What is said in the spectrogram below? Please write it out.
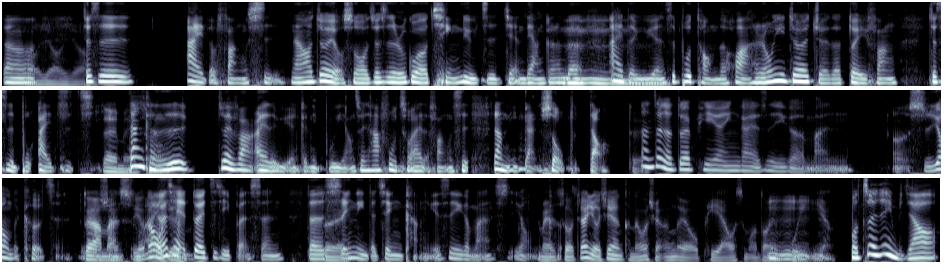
嗯、有有有，就是爱的方式。然后就有说，就是如果情侣之间两个人的爱的语言嗯是不同的话，很容易就会觉得对方就是不爱自己。对，没但可能是对方爱的语言跟你不一样，所以他付出爱的方式让你感受不到。对那这个对 P N 应该也是一个蛮呃实用的课程，对啊蛮实用而且对自己本身的心理的健康也是一个蛮实用的。没错，。像有些人可能会选 NLP 啊，或什么东西不一样。我最近比较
